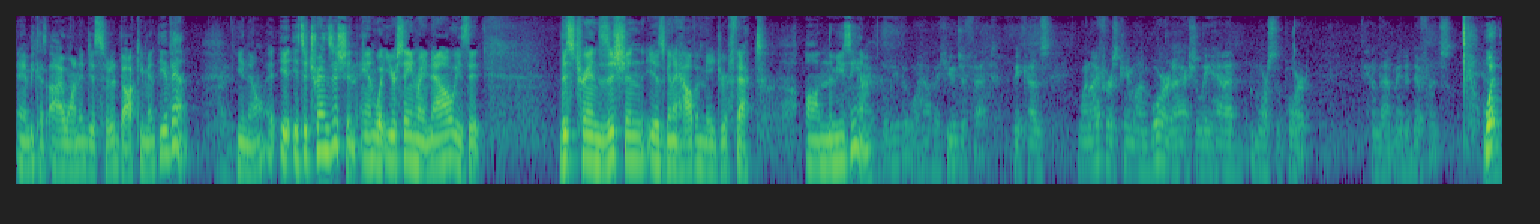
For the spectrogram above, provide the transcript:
and because i wanted to sort of document the event Right. you know it, it's a transition and what you're saying right now is that this transition is going to have a major effect on the museum I believe it will have a huge effect because when I first came on board, I actually had more support, and that made a difference. what And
